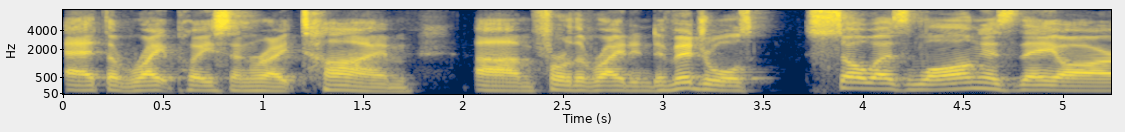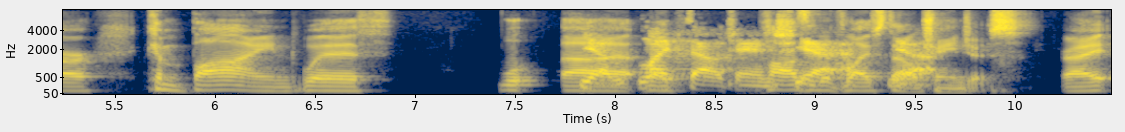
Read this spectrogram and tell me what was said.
at the right place and right time um, for the right individuals. So as long as they are combined with uh, yeah, lifestyle like change, positive yeah. lifestyle yeah. changes, right?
